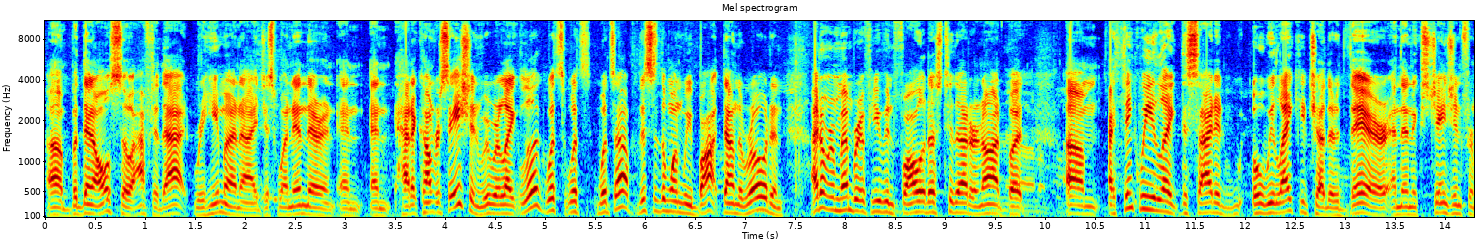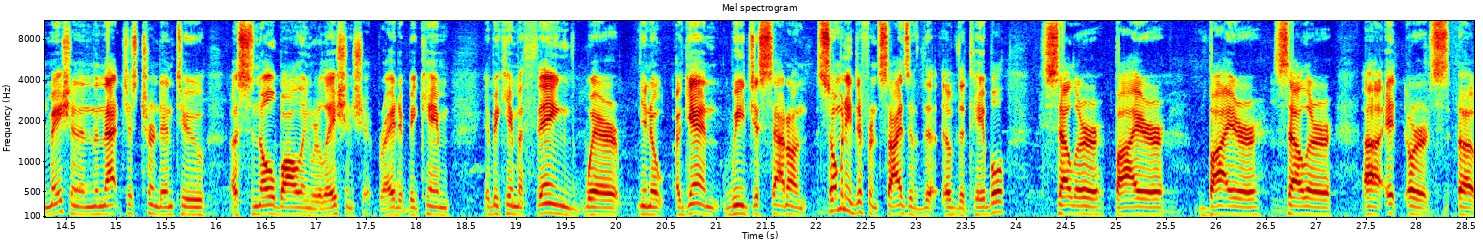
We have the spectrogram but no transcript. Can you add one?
uh, but then also after that, Rahima and I just went in there and, and, and had a conversation. We were like, "Look, what's what's what's up? This is the one we bought down the road." And I don't remember if you even followed us to that or not, but um, I think we like decided, oh, we like each other there, and then exchanged information, and then that just turned into a snowballing relationship, right? It became it became a thing where you know, again, we just sat on so many different sides of the of the table, seller, buyer buyer, seller, uh, it, or uh,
